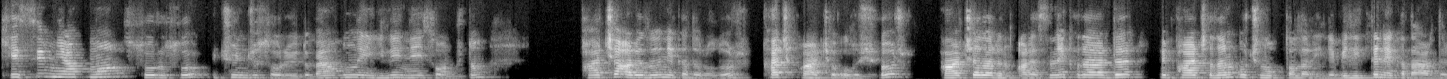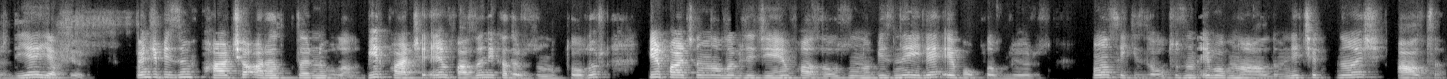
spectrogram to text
Kesim yapma sorusu üçüncü soruydu. Ben bununla ilgili neyi sormuştum? Parça aralığı ne kadar olur? Kaç parça oluşur? Parçaların arası ne kadardır? Ve parçaların uç noktaları ile birlikte ne kadardır diye yapıyoruz. Önce bizim parça aralıklarını bulalım. Bir parça en fazla ne kadar uzunlukta olur? Bir parçanın alabileceği en fazla uzunluğu biz ne ile? EBOB'la buluyoruz. 18 ile 30'un EBOB'unu aldım. Ne çıkmış? 6.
